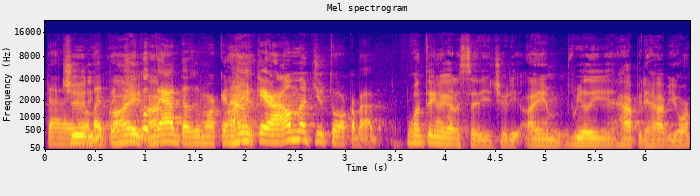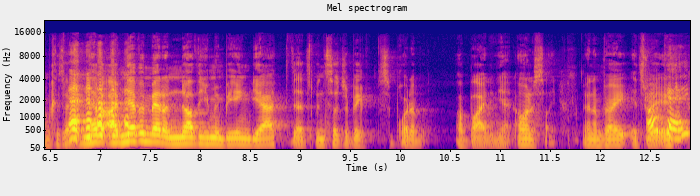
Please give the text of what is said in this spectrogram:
that I don't like. But trickle I- down doesn't work, and I, I- don't care how much you talk about it. One thing I got to say to you, Judy, I am really happy to have you on because I've never, I've never met another human being yet that's been such a big supporter of Biden yet, honestly. And I'm very, it's very, Okay.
